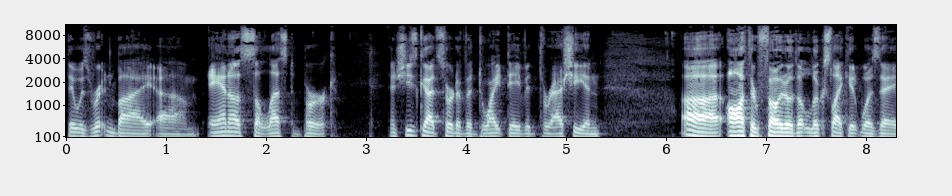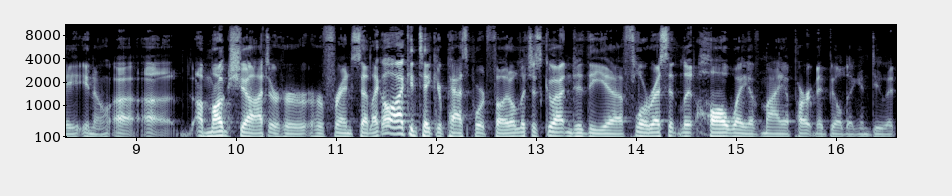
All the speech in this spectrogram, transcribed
That was written by um, Anna Celeste Burke, and she's got sort of a Dwight David Thrashian uh, author photo that looks like it was a you know a, a, a mugshot, or her her friend said like, "Oh, I can take your passport photo. Let's just go out into the uh, fluorescent lit hallway of my apartment building and do it."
